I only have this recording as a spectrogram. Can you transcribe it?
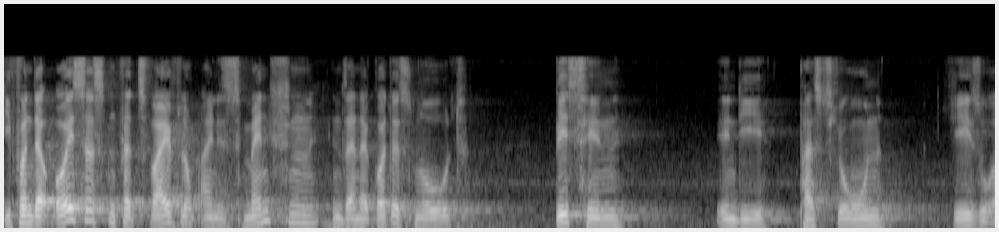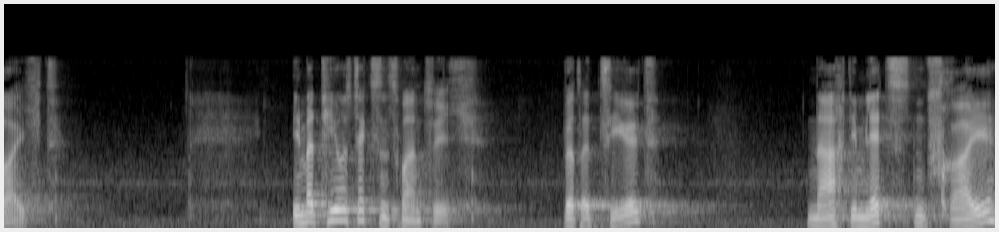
die von der äußersten Verzweiflung eines Menschen in seiner Gottesnot bis hin in die Passion Jesu reicht. In Matthäus 26 wird erzählt, nach dem letzten Schrei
